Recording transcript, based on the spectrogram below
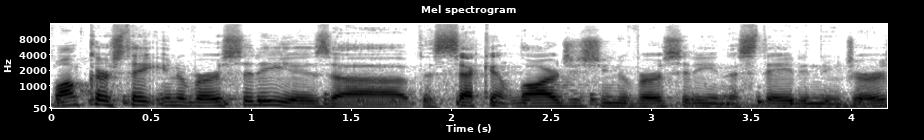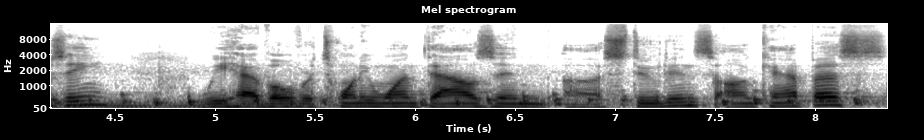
Montclair State University is uh, the second largest university in the state of New Jersey. We have over 21,000 uh, students on campus.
